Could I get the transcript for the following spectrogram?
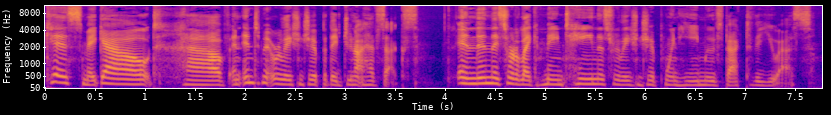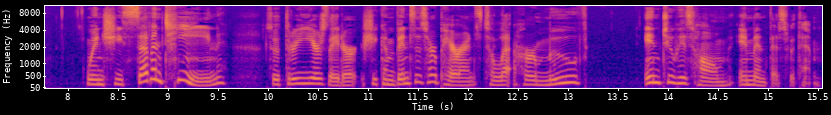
kiss, make out, have an intimate relationship, but they do not have sex. And then they sort of like maintain this relationship when he moves back to the US. When she's 17, so three years later, she convinces her parents to let her move into his home in Memphis with him.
